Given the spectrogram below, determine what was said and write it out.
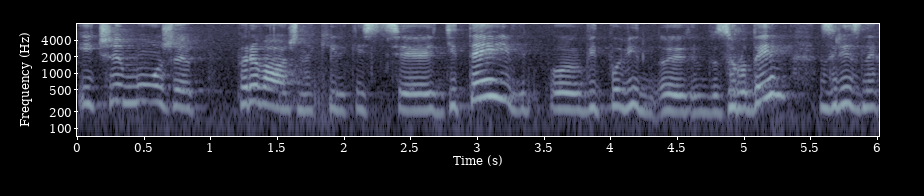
і чи може переважна кількість е, дітей відповідно з родин з різних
